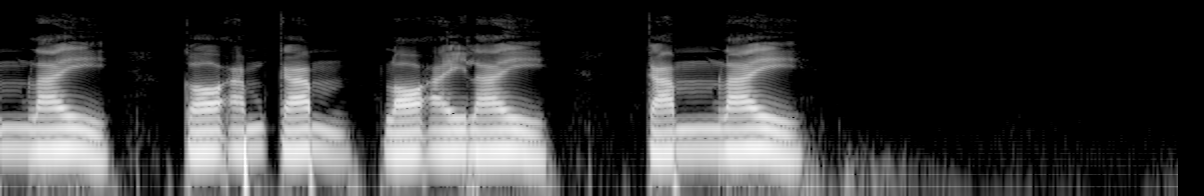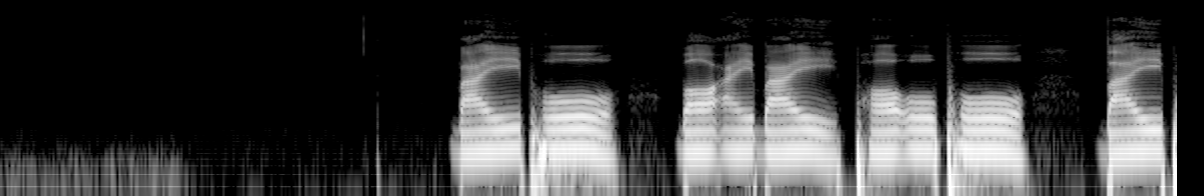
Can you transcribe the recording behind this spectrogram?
ำไร กออำกำรอไอไรกำไร ใบโพบอไอใบ พอโอโพ ใบโพ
